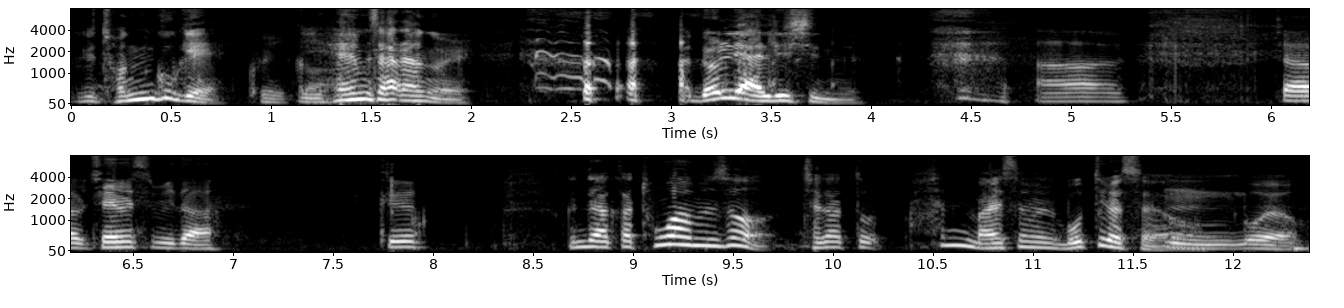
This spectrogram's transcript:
그 전국에 그러니까. 이 햄 사랑을 널리 알리시는. 아, 자, 재밌습니다. 그, 근데 아까 통화하면서 제가 또 한 말씀을 못 드렸어요. 음, 뭐요?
